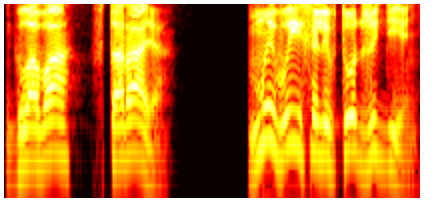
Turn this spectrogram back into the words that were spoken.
Глава вторая. Мы выехали в тот же день.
